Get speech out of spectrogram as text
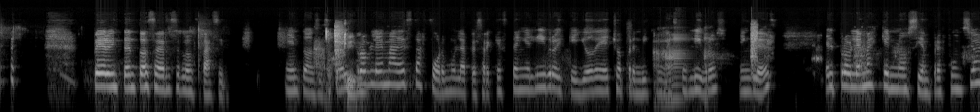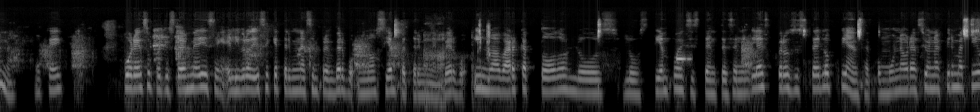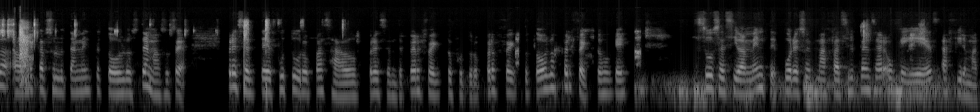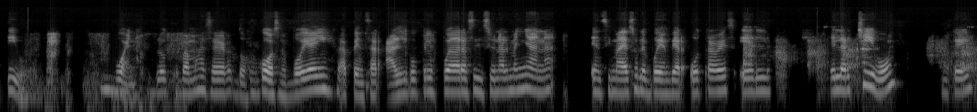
pero intento hacérselo fácil. Entonces, el Ok. problema de esta fórmula, a pesar que está en el libro y que yo de hecho aprendí con Ah. estos libros inglés, el problema es que no siempre funciona, ¿ok? Por eso, porque ustedes me dicen, el libro dice que termina siempre en verbo, no siempre termina en Ajá. verbo y no abarca todos los, los tiempos existentes en inglés, pero si usted lo piensa como una oración afirmativa, abarca absolutamente todos los temas, o sea, presente, futuro, pasado, presente perfecto, futuro perfecto, todos los perfectos, ¿ok? Sucesivamente, por eso es más fácil pensar, ok, es afirmativo. Bueno, lo que vamos a hacer dos cosas. Voy a, ir a pensar algo que les pueda dar adicional mañana. Encima de eso les voy a enviar otra vez el, el archivo. ¿Ok?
